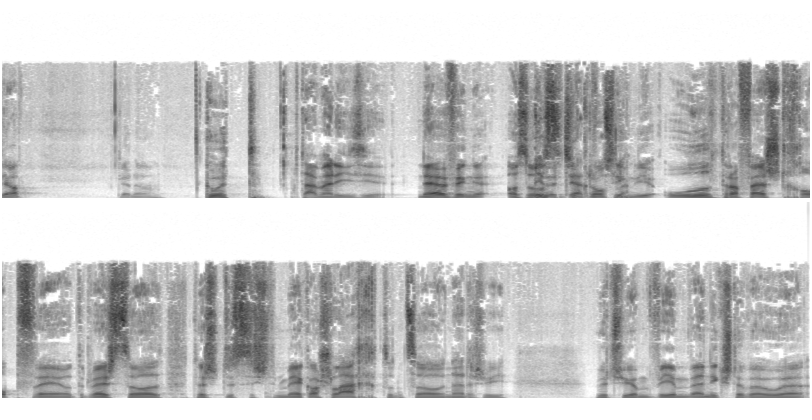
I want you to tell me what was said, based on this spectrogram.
ja, genau. Gut. Dem her easy. Nein, ich finde, also Ich hat jetzt grosseln. irgendwie ultra fest Kopfweh, oder weißt so, das, das ist mega schlecht und so, und dann ist wie, würdest du wie am, wie am wenigsten wollen,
